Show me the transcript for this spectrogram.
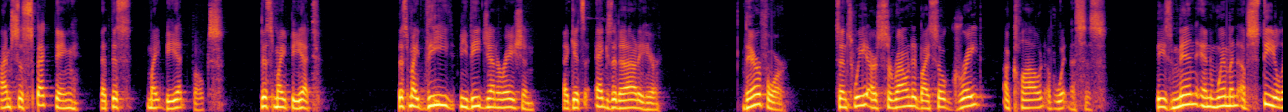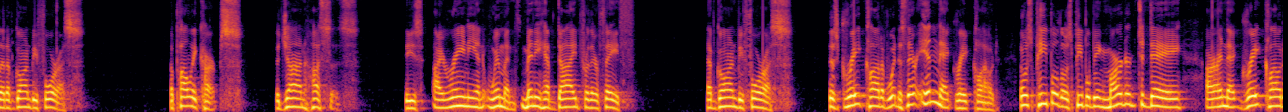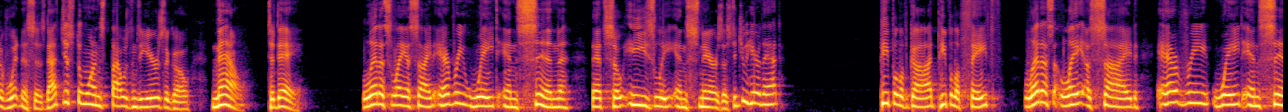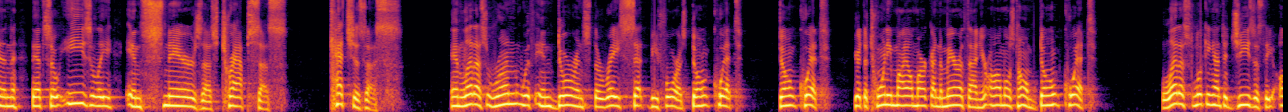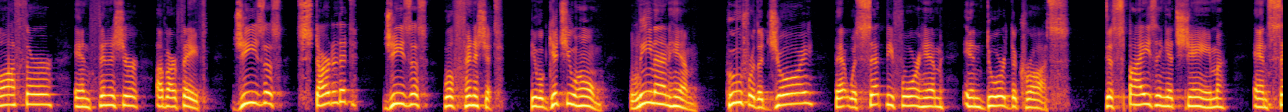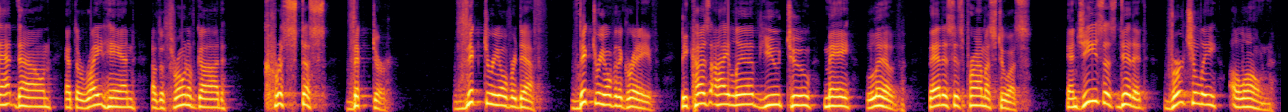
I'm suspecting that this might be it, folks. This might be it. This might the, be the generation that gets exited out of here. Therefore, since we are surrounded by so great a cloud of witnesses, these men and women of steel that have gone before us, the Polycarps, the John Husses, these Iranian women, many have died for their faith, have gone before us. This great cloud of witness, they're in that great cloud. Those people, those people being martyred today, are in that great cloud of witnesses, not just the ones thousands of years ago, now, today. Let us lay aside every weight and sin that so easily ensnares us. Did you hear that? People of God, people of faith, let us lay aside every weight and sin that so easily ensnares us, traps us, catches us. And let us run with endurance the race set before us. Don't quit. Don't quit. You're at the 20 mile mark on the marathon. You're almost home. Don't quit. Let us looking unto Jesus, the author and finisher of our faith. Jesus started it, Jesus will finish it. He will get you home. Lean on him, who for the joy that was set before him endured the cross, despising its shame, and sat down at the right hand of the throne of God, Christus Victor. Victory over death, victory over the grave. Because I live, you too may live. That is his promise to us. And Jesus did it virtually alone.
